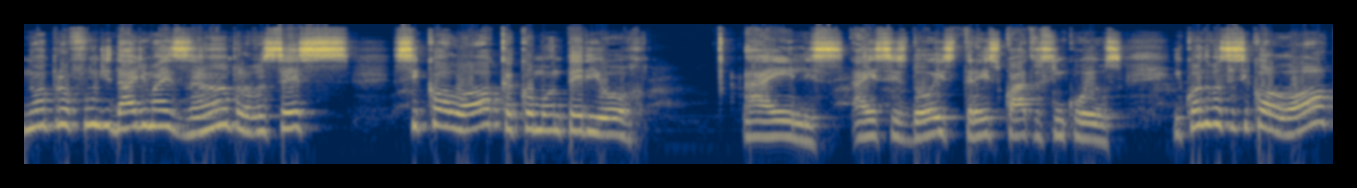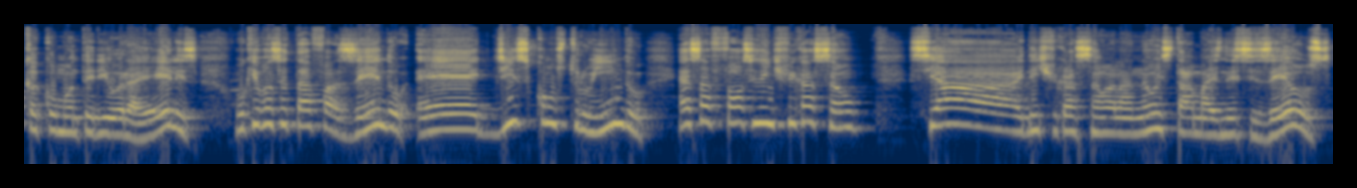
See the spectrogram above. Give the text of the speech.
numa profundidade mais ampla, você se coloca como anterior a eles, a esses dois, três, quatro, cinco eus. E quando você se coloca como anterior a eles, o que você está fazendo é desconstruindo essa falsa identificação. Se a identificação ela não está mais nesses eus,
